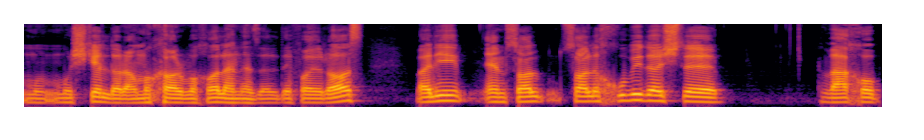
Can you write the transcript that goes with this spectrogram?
مشکل دارم با کارواخال از نظر دفاع راست. ولی امسال سال خوبی داشته و خب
